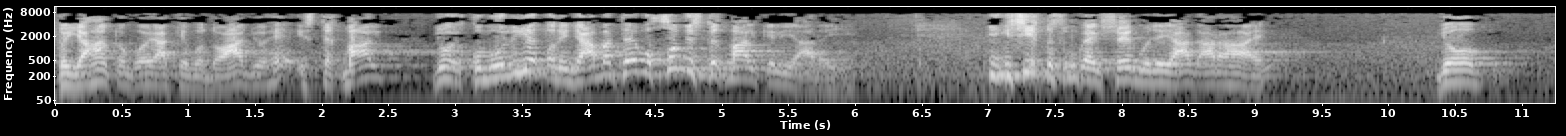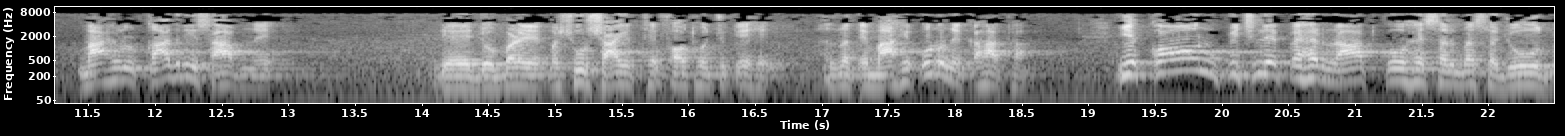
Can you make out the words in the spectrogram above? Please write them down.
تو یہاں تو گویا کہ وہ دعا جو ہے، استقبال، جو قبولیت اور اجابت ہے، وہ خود استقبال کے لیے آ رہی ہے۔ اسی قسم کا ایک شعر مجھے یاد آ رہا ہے، جو ماہر القادری صاحب نے، یہ جو بڑے مشہور شاعر تھے، فوت ہو چکے ہیں، حضرت ماہر، انہوں نے کہا تھا، یہ کون پچھلے پہر رات کو ہے سرب سجود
